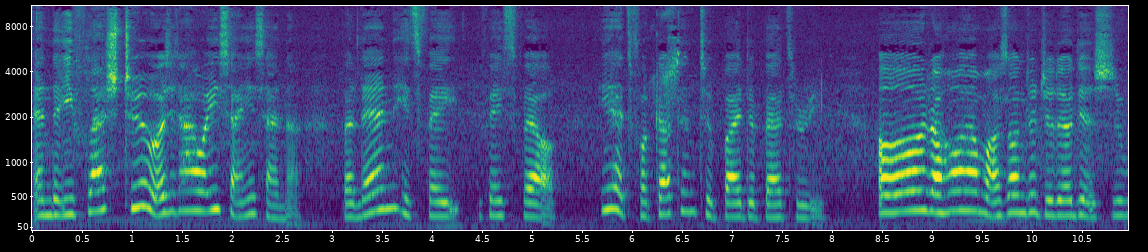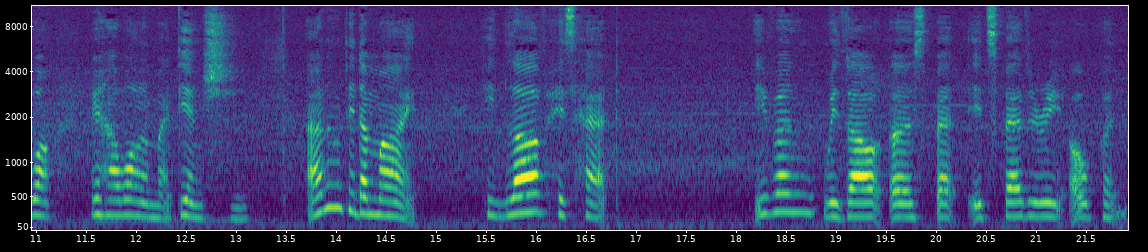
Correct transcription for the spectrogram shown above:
And it flashed too，而且它还会一闪一闪的。But then his face face fell. He had forgotten to buy the battery. 哦，然后他马上就觉得有点失望，因为他忘了买电池。Arnold didn't mind. He loved his hat, even without a spa- its battery open,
